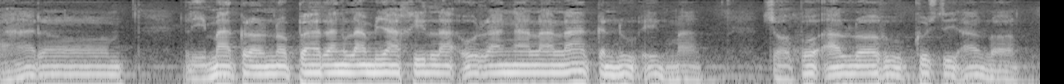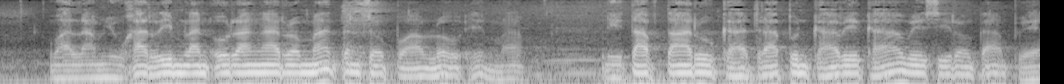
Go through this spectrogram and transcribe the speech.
haram. Lima krono barang lam yakhila orang ngalala kenu ingma sopo Allahu Gusti Allah? Walam yuharim lan orang ngaromaken sopo Allah ingma litaftaru gadrapun gawe-gawe sira kabeh.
